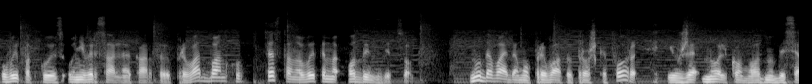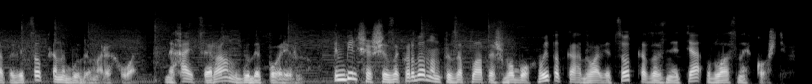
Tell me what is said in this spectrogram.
У випадку з універсальною картою Приватбанку це становитиме 1%. Ну давай дамо привату трошки фори і вже 0,1% не будемо рахувати. Нехай цей раунд буде порівну. Тим більше, що за кордоном ти заплатиш в обох випадках 2% за зняття власних коштів.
